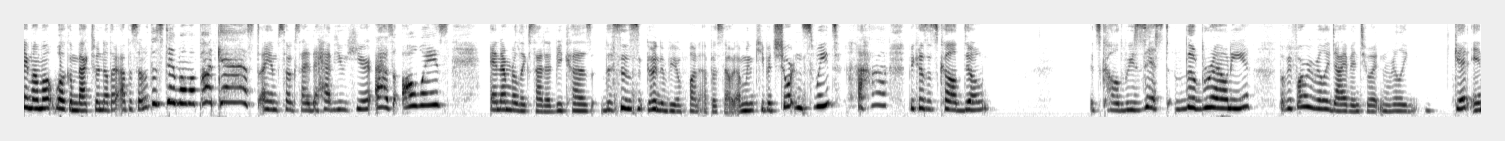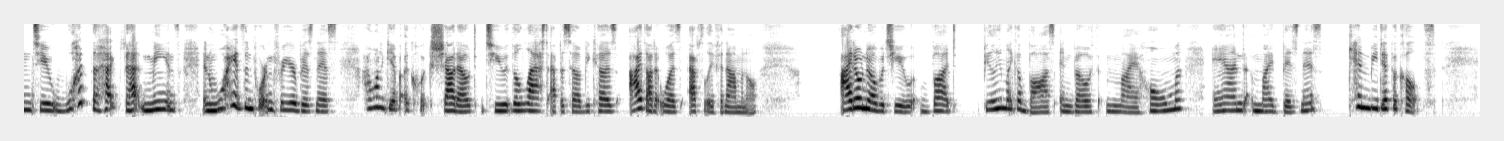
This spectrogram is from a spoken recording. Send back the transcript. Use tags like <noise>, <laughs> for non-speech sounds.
Hey, Mama, welcome back to another episode of the Stable Mama Podcast. I am so excited to have you here as always, and I'm really excited because this is <laughs> going to be a fun episode. I'm going to keep it short and sweet <laughs> because it's called Don't it's called Resist the Brownie. But before we really dive into it and really get into what the heck that means and why it's important for your business, I want to give a quick shout out to the last episode because I thought it was absolutely phenomenal. I don't know about you, but feeling like a boss in both my home and my business can be difficult.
